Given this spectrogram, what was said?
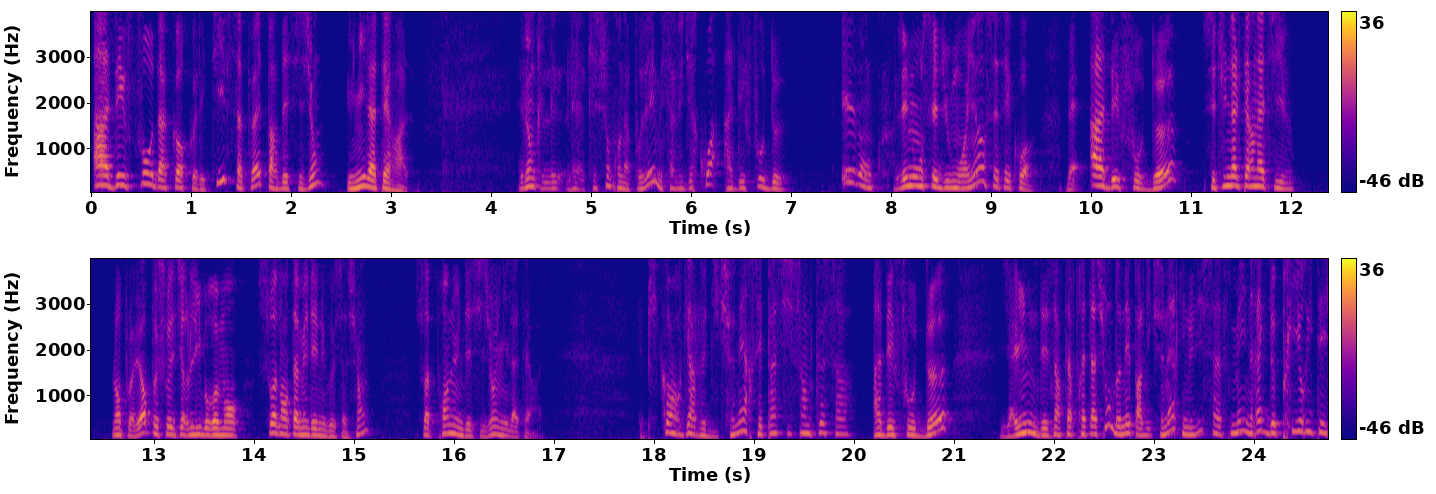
À défaut d'accord collectif, ça peut être par décision unilatérale. Et donc la question qu'on a posée, mais ça veut dire quoi à défaut de? Et donc l'énoncé du moyen, c'était quoi? Ben, À défaut de, c'est une alternative l'employeur peut choisir librement soit d'entamer des négociations, soit de prendre une décision unilatérale. Et puis quand on regarde le dictionnaire, c'est pas si simple que ça. À défaut de, il y a une des interprétations données par le dictionnaire qui nous dit que ça met une règle de priorité.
